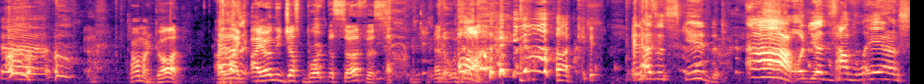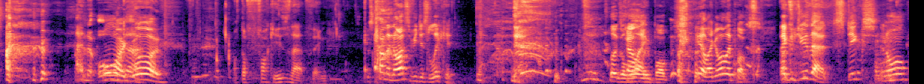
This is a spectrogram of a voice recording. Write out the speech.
oh my god! I How's like. it- I only just broke the surface, and it was. Oh, yuck! It has a skin. Ah! Onions have layers. and Oh my god. What the fuck is that thing? It's kind of nice if you just lick it. like a kinda like- lollipop. Yeah, like a lollipop. They could do that. Sticks and all.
